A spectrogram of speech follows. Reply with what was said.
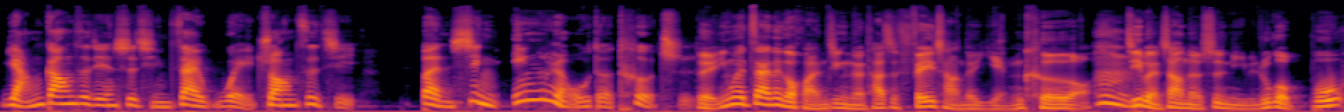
阳刚这件事情，在伪装自己本性阴柔的特质。对，因为在那个环境呢，他是非常的严苛哦。嗯，基本上呢，是你如果不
